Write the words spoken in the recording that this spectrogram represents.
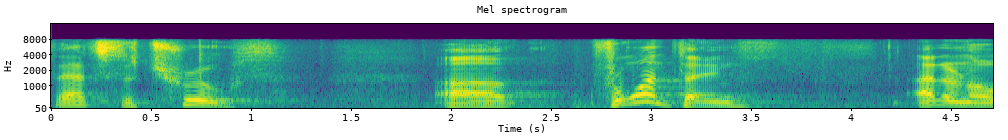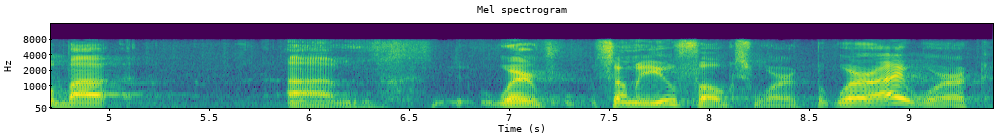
That's the truth. Uh, for one thing, I don't know about um, where some of you folks work, but where I work,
